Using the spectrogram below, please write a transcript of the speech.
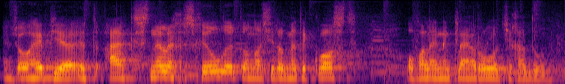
En zo heb je het eigenlijk sneller geschilderd dan als je dat met een kwast of alleen een klein rolletje gaat doen.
